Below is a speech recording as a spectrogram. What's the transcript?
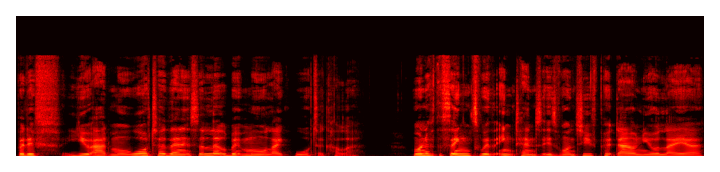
but if you add more water, then it's a little bit more like watercolour. One of the things with Inktense is once you've put down your layer,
